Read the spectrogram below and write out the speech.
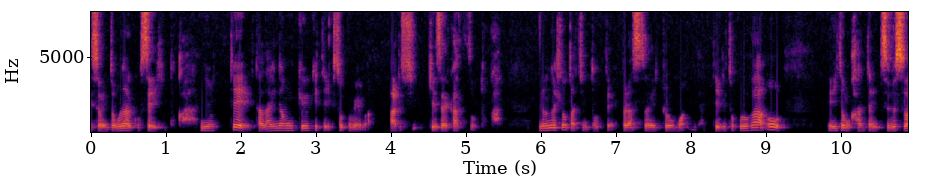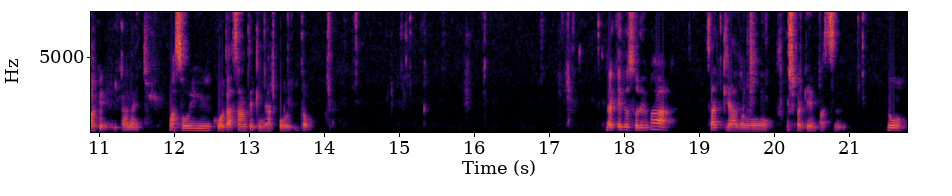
それに伴うこう製品とかによって多大な恩恵を受けている側面はあるし、経済活動とか、いろんな人たちにとってプラスの影響をやっているところが、を、いとも簡単に潰すわけにはいかないという、まあそういうこう打算的なこう意図も。だけどそれは、さっきあの、福島原発の、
